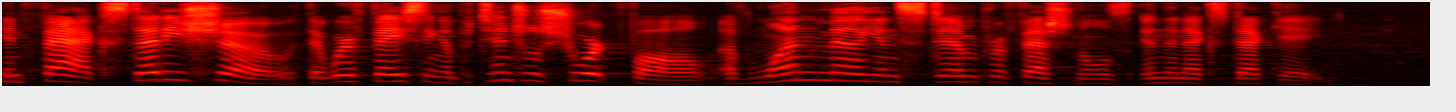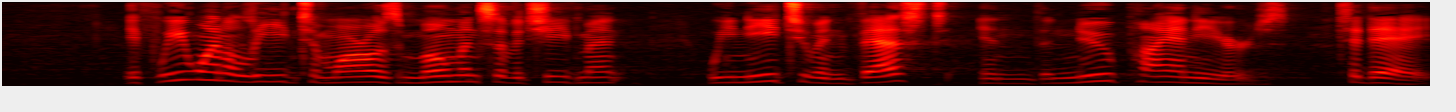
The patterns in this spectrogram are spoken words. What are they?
In fact, studies show that we're facing a potential shortfall of 1 million STEM professionals in the next decade. If we want to lead tomorrow's moments of achievement, we need to invest in the new pioneers today.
